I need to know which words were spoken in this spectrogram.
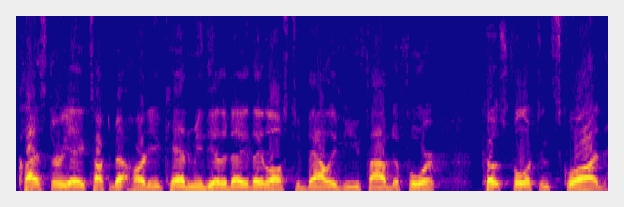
Class 3A talked about Harding Academy the other day. They lost to Valley View 5 to 4. Coach Fullerton's squad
